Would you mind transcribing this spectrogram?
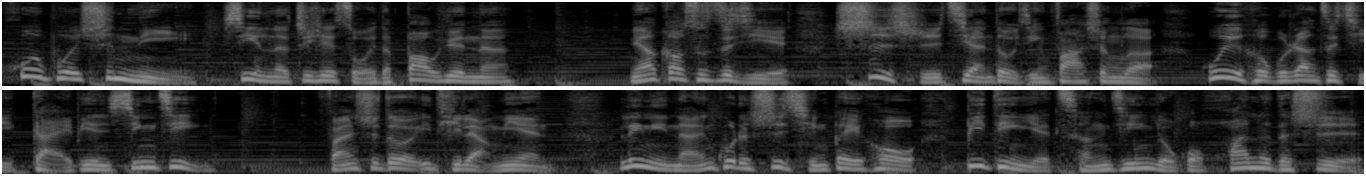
会不会是你吸引了这些所谓的抱怨呢？你要告诉自己，事实既然都已经发生了，为何不让自己改变心境？凡事都有一体两面，令你难过的事情背后，必定也曾经有过欢乐的事。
